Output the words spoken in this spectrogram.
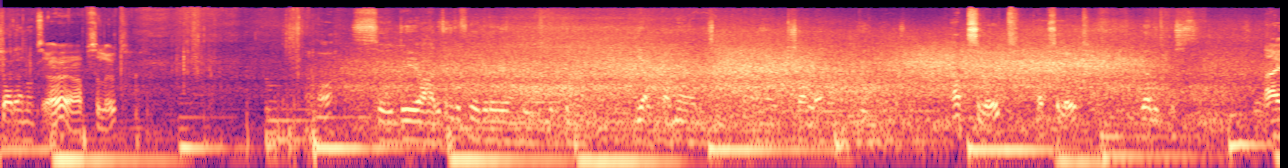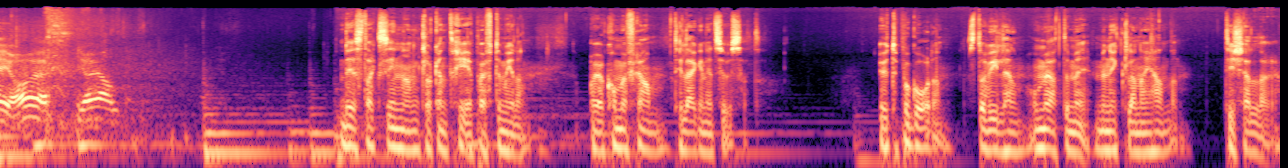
Kör den också. Ja, ja absolut. Ja. Så det jag hade tänkt fråga dig är om du skulle kunna hjälpa mig att liksom, källa Absolut, absolut. Väldigt schysst. Nej, jag, jag är allting. Det är strax innan klockan tre på eftermiddagen och jag kommer fram till lägenhetshuset. Ute på gården står Wilhelm och möter mig med nycklarna i handen till källare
